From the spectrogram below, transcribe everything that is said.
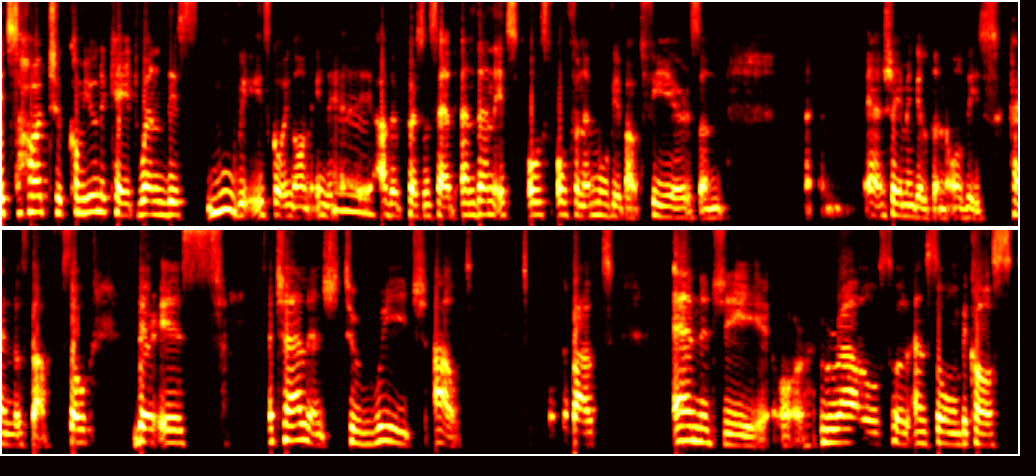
it's hard to communicate when this movie is going on in mm. the other person's head and then it's often a movie about fears and, um, and shame and guilt and all these kind of stuff so there is a challenge to reach out to talk about energy or arousal and so on because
